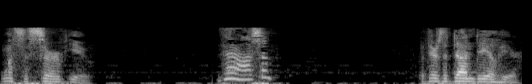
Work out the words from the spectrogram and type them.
wants to serve you. Isn't that awesome? But there's a done deal here.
